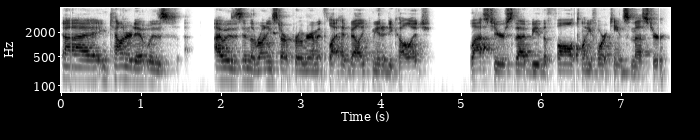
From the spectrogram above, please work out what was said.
uh, encountered it was I was in the Running Start program at Flathead Valley Community College last year, so that'd be the fall 2014 semester.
